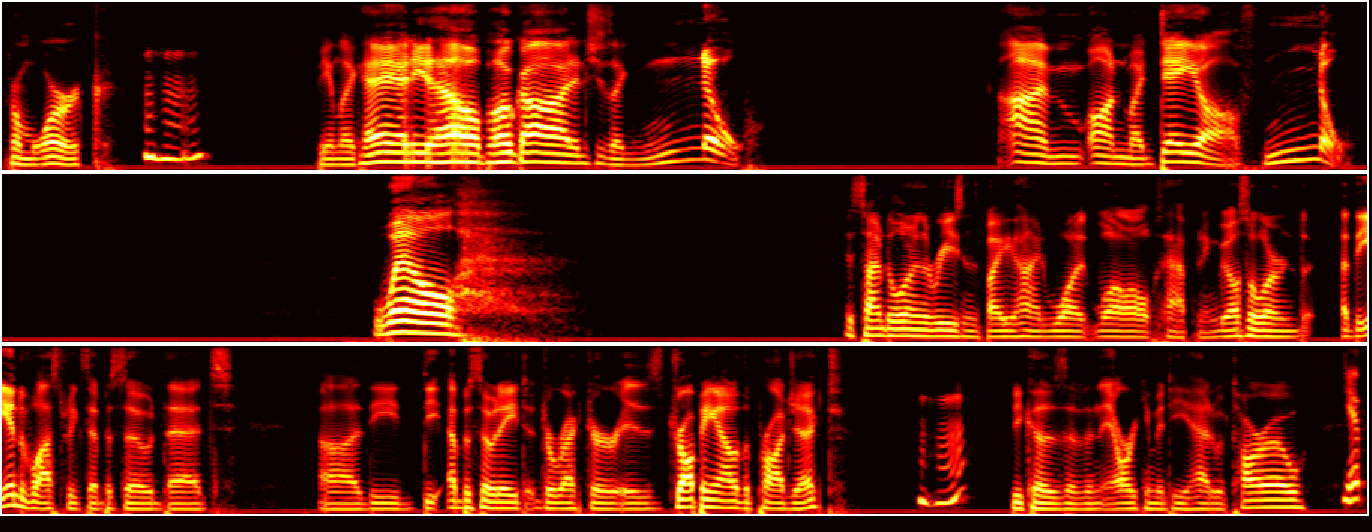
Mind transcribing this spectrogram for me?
from work, Mm-hmm. being like, "Hey, I need help! Oh God!" And she's like, "No, I'm on my day off. No." Well, it's time to learn the reasons behind what what all was happening. We also learned at the end of last week's episode that uh, the the episode eight director is dropping out of the project Mm-hmm. because of an argument he had with Taro. Yep.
